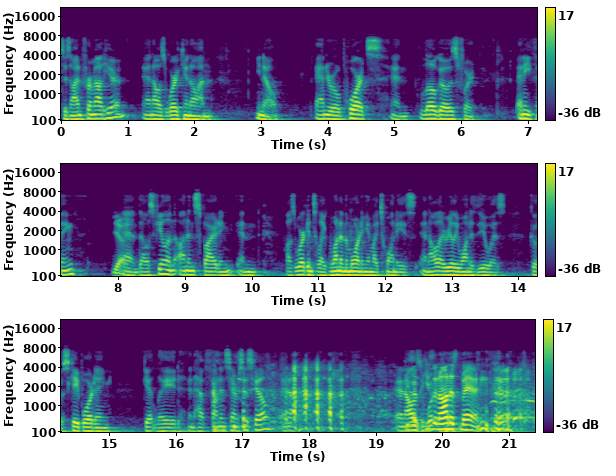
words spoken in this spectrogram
design firm out here, and I was working on, you know, annual reports and logos for anything. Yeah. And I was feeling uninspired, and, and I was working till like one in the morning in my 20s, and all I really wanted to do was go skateboarding, get laid, and have fun in San Francisco. and I, and I he's, was a- he's an honest man.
